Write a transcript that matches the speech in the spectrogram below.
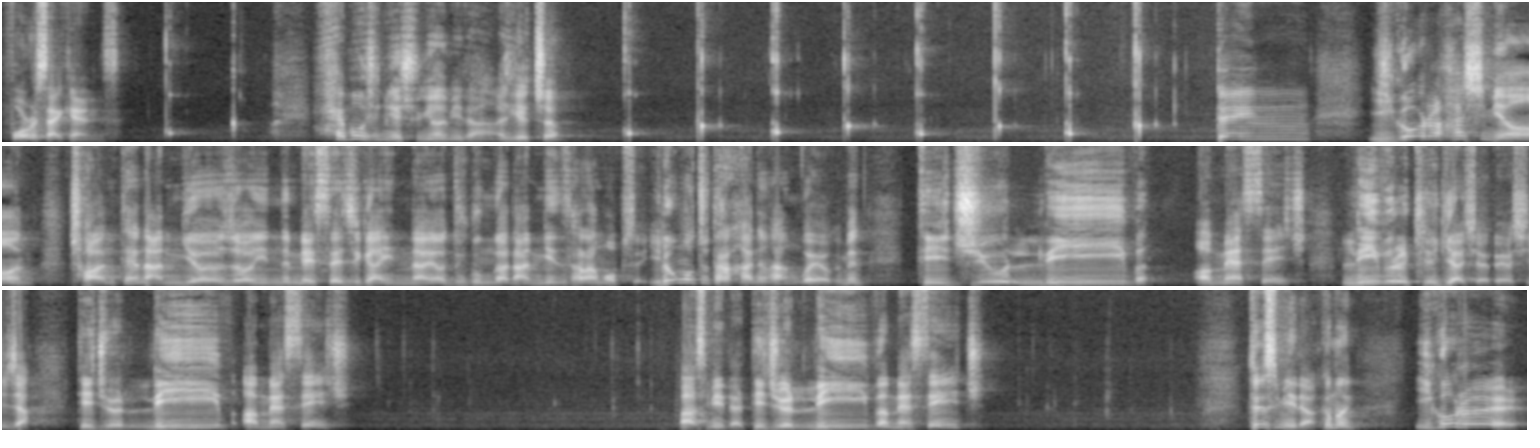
Four seconds. 해보시는 게 중요합니다. 아시겠죠? 땡 이거를 하시면 저한테 남겨져 있는 메시지가 있나요? 누군가 남긴 사람 없어요? 이런 것도 다 가능한 거예요. 그러면 Did you leave a message? leave를 길게 하셔야 돼요. 시작. Did you leave a message? 맞습니다. Did you leave a message? 됐습니다. 그러면 이거를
